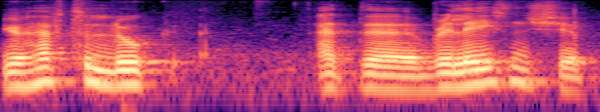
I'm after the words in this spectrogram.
you have to look at the relationship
